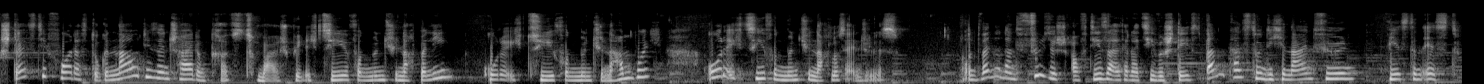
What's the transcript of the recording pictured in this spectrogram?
stellst dir vor, dass du genau diese Entscheidung triffst, zum Beispiel ich ziehe von München nach Berlin oder ich ziehe von München nach Hamburg oder ich ziehe von München nach Los Angeles. Und wenn du dann physisch auf diese Alternative stehst, dann kannst du in dich hineinfühlen, wie es denn ist.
